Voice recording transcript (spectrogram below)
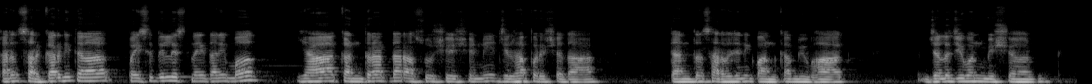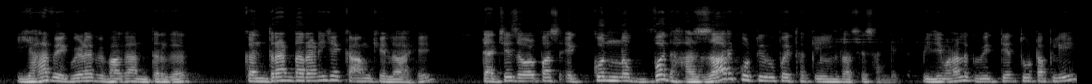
कारण सरकारने त्याला पैसे दिलेच नाहीत आणि मग ह्या कंत्राटदार असोसिएशनने जिल्हा परिषदा त्यानंतर सार्वजनिक बांधकाम विभाग जलजीवन मिशन ह्या वेगवेगळ्या विभागाअंतर्गत कंत्राटदारांनी जे काम केलं आहे त्याचे जवळपास एकोणनव्वद हजार कोटी रुपये थकलेले असे सांगितले. मी जे म्हणाल वित्तीय तूट आपली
